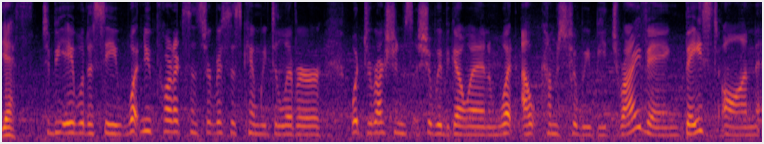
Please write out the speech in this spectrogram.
Yes. To be able to see what new products and services can we deliver, what directions should we be going, what outcomes should we be driving based on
